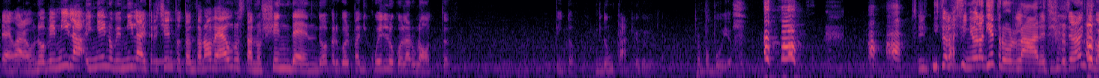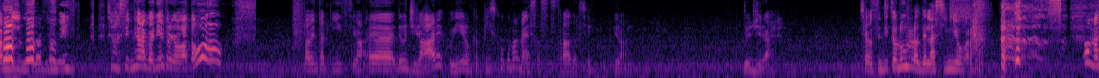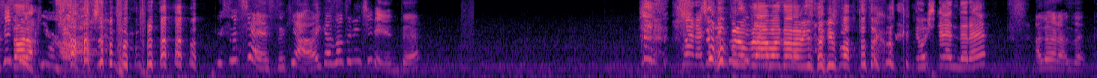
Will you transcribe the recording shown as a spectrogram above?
guarda, 9.000, i miei 9.389 euro stanno scendendo per colpa di quello con la roulotte. Capito? Vedo un cacchio quello che è. Troppo buio. Ho sentito la signora dietro urlare. C'erano anche i bambini, probabilmente. C'è una signora qua dietro che ha fatto... Oh! Spaventatissima. Eh, devo girare qui? Non capisco com'è messa sta strada. Sì, girare. Devo girare. Cioè, ho sentito l'urlo della signora. Ma sei Sara, tu, chi ha? Sara, c'è un problema. Che è successo? Chi ha? Hai causato un incidente? Guarda, C'è un problema, Sara, mi sono rifatta da quel. Devo scendere? Allora, aspetta.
